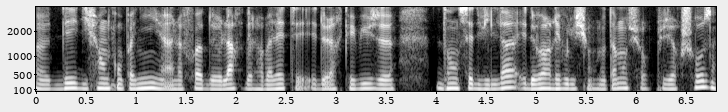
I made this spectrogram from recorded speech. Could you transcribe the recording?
euh, des différentes compagnies, à la fois de l'arc, de l'arbalète et, de l'arquebuse euh, dans cette ville-là, et de voir l'évolution, notamment sur plusieurs choses.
